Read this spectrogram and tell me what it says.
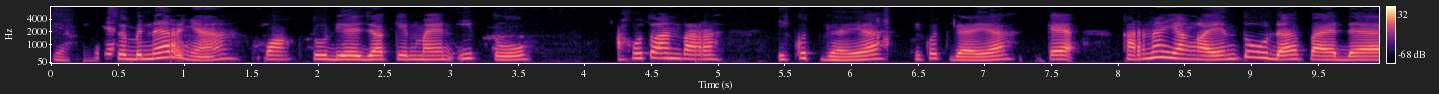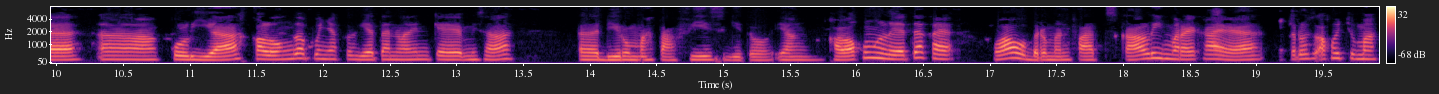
ya. ya. Sebenarnya waktu diajakin main itu, aku tuh antara ikut gaya, ikut gaya, kayak karena yang lain tuh udah pada uh, kuliah, kalau nggak punya kegiatan lain kayak misalnya uh, di rumah Tafis gitu, yang kalau aku ngelihatnya kayak wow bermanfaat sekali mereka ya. Terus aku cuma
